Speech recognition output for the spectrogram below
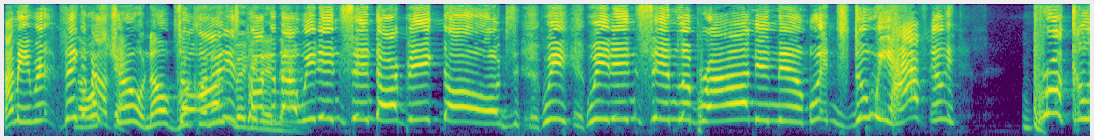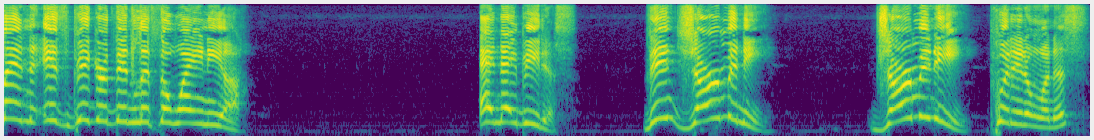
I mean, think No, about it's true. that. No, so Brooklyn all is this talk about that. we didn't send our big dogs. We we didn't send LeBron in them. What do we have to? Brooklyn is bigger than Lithuania, and they beat us. Then Germany, Germany put it on us.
